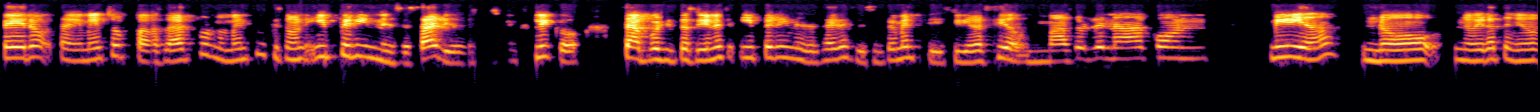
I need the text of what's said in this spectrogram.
Pero también me he hecho pasar por momentos que son hiper innecesarios. ¿Me explico? O sea, por situaciones hiper innecesarias que simplemente si hubiera sido más ordenada con mi vida, no, no hubiera tenido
